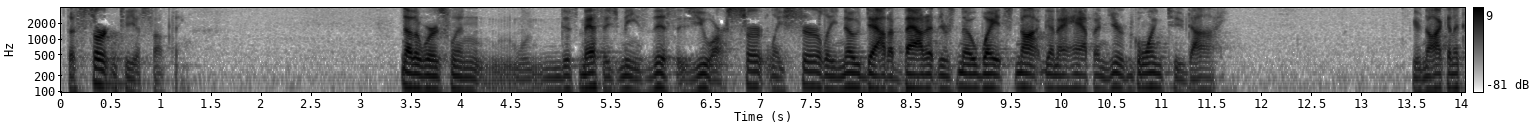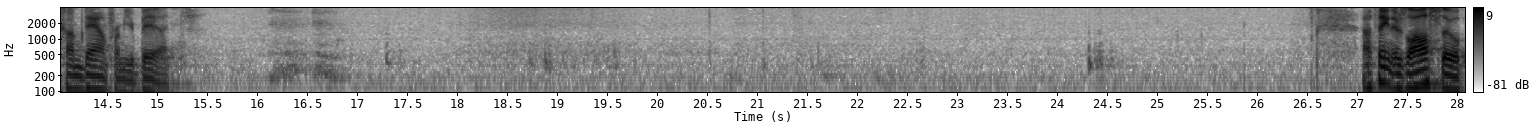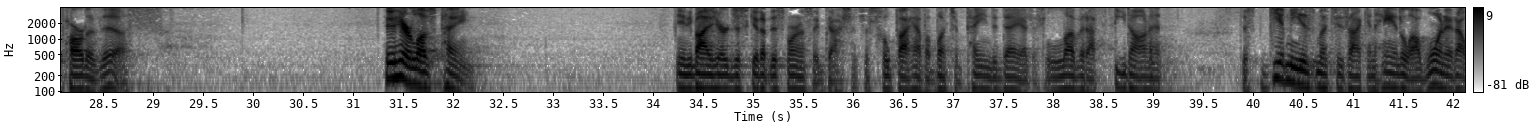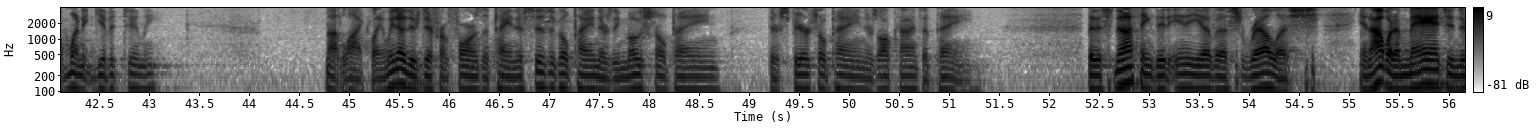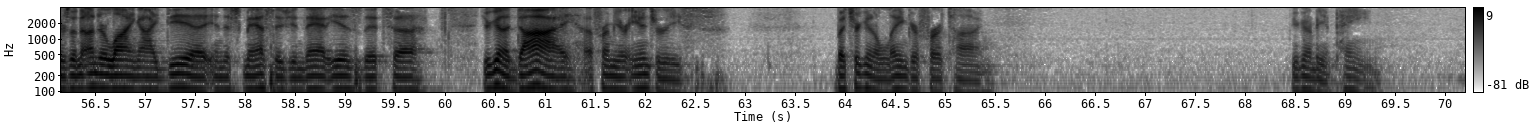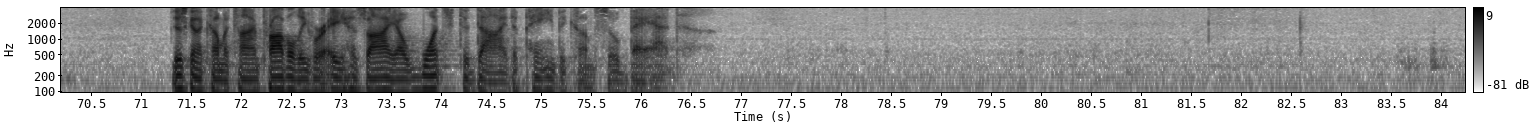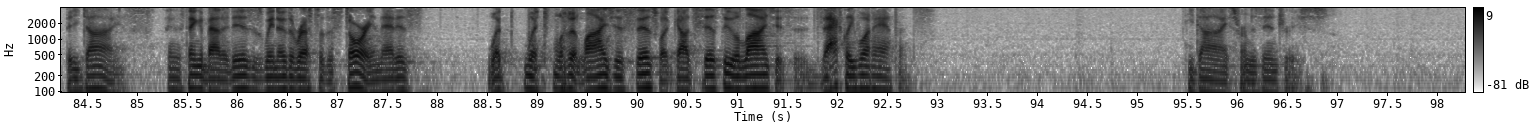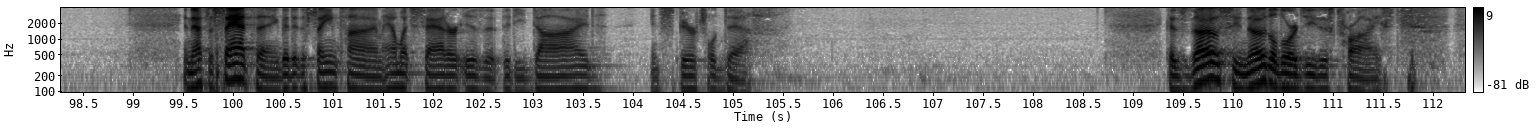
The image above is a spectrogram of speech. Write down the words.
the certainty of something. In other words, when this message means this is you are certainly, surely, no doubt about it, there's no way it's not going to happen. You're going to die. You're not going to come down from your bed. I think there's also a part of this. Who here loves pain? Anybody here just get up this morning and say, Gosh, I just hope I have a bunch of pain today. I just love it. I feed on it. Just give me as much as I can handle. I want it. I want it. Give it to me. Not likely. And we know there's different forms of pain. There's physical pain, there's emotional pain, there's spiritual pain, there's all kinds of pain. But it's nothing that any of us relish. And I would imagine there's an underlying idea in this message, and that is that uh, you're going to die uh, from your injuries, but you're going to linger for a time. You're going to be in pain. There's going to come a time, probably, where Ahaziah wants to die. The pain becomes so bad. but he dies. And the thing about it is, is we know the rest of the story, and that is what, what, what Elijah says, what God says through Elijah is exactly what happens. He dies from his injuries. And that's a sad thing, but at the same time, how much sadder is it that he died in spiritual death? Because those who know the Lord Jesus Christ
